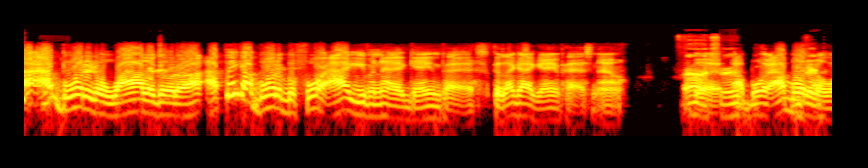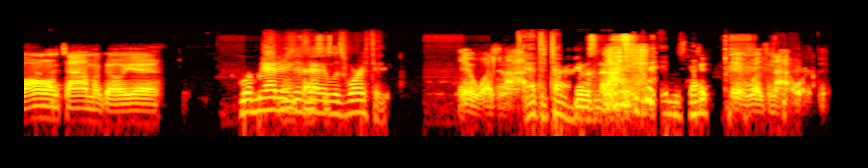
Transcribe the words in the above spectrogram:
I, I bought it a while ago, though. I, I think I bought it before I even had Game Pass because I got Game Pass now. Oh, but true. I bought I bought it a long time ago. Yeah, what matters is that it was worth it it was not. at the time. It was not, It was not. It was not worth it.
